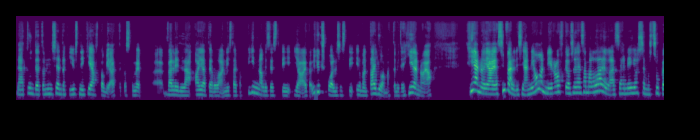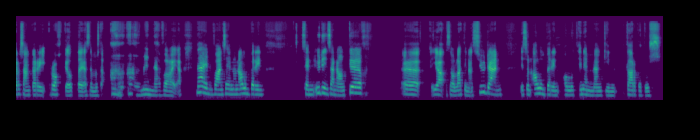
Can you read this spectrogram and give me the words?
nämä tunteet on sen takia just niin kiehtovia, että koska me välillä ajatellaan niistä aika pinnallisesti ja aika yksipuolisesti ilman tajuamatta, miten hienoja hienoja ja syvällisiä ne on, niin rohkeus on ihan samalla lailla, että sehän ei ole semmoista supersankarirohkeutta ja semmoista mennään vaan ja näin, vaan sehän on alun perin, sen ydinsana on cœur, ja se on latinan sydän, ja se on alun perin ollut enemmänkin tarkoitus,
